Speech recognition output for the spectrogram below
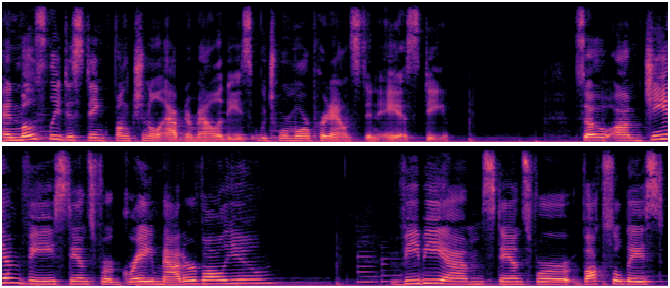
and mostly distinct functional abnormalities, which were more pronounced in ASD. So, um, GMV stands for gray matter volume. VBM stands for voxel based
